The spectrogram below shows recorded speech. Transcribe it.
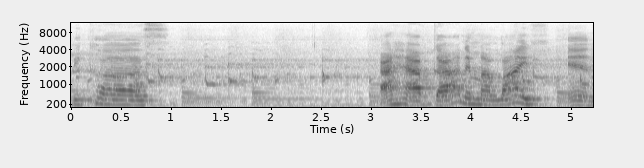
because I have God in my life, and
